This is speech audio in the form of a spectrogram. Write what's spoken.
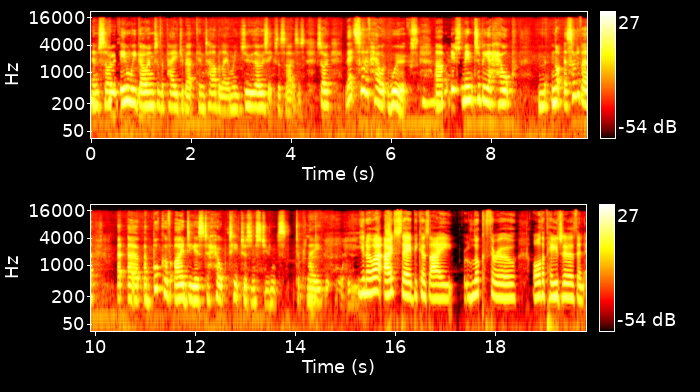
And so mm-hmm. then we go into the page about cantabile and we do those exercises. So that's sort of how it works. Mm-hmm. Um, it's meant to be a help, not a sort of a a, a, book of ideas to help teachers and students to play mm-hmm. ease. You know what? I'd say because I look through all the pages and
